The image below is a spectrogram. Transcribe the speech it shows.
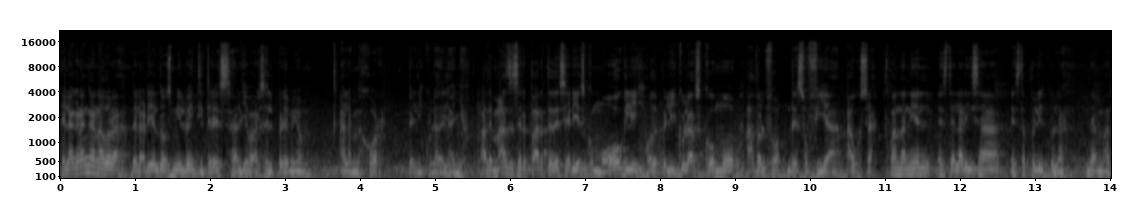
en la gran ganadora del Ariel 2023 al llevarse el premio a la mejor película del año. Además de ser parte de series como Ogly o de películas como Adolfo de Sofía Ausa. Juan Daniel estelariza esta película de Amat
